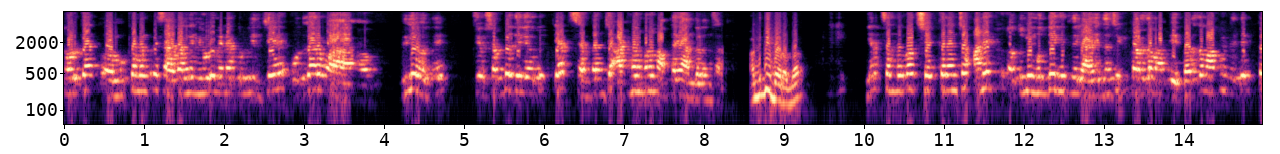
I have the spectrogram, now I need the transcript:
थोडक्यात मुख्यमंत्री साहेबांनी निवडून येण्यापूर्वी जे उद्गार दिले होते जे शब्द दिले होते त्याच शब्दांची आठवण म्हणून आपलं हे आंदोलन आहे. अगदी बरोबर. याच संदर्भात शेतकऱ्यांच्या अनेक तुम्ही मुद्दे घेतलेले आहेत जसे की कर्जमाफी कर्जमाफी व्यतिरिक्त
